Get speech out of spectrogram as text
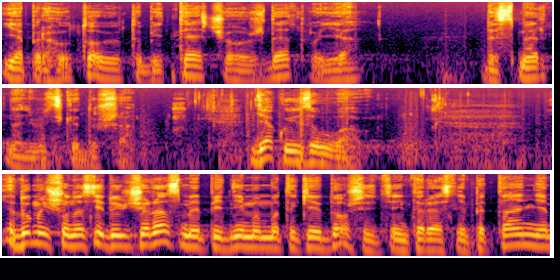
Я приготовив тобі те, чого жде твоя безсмертна людська душа. Дякую за увагу. Я думаю, що на слідуючий раз ми піднімемо такі досить інтересні питання,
